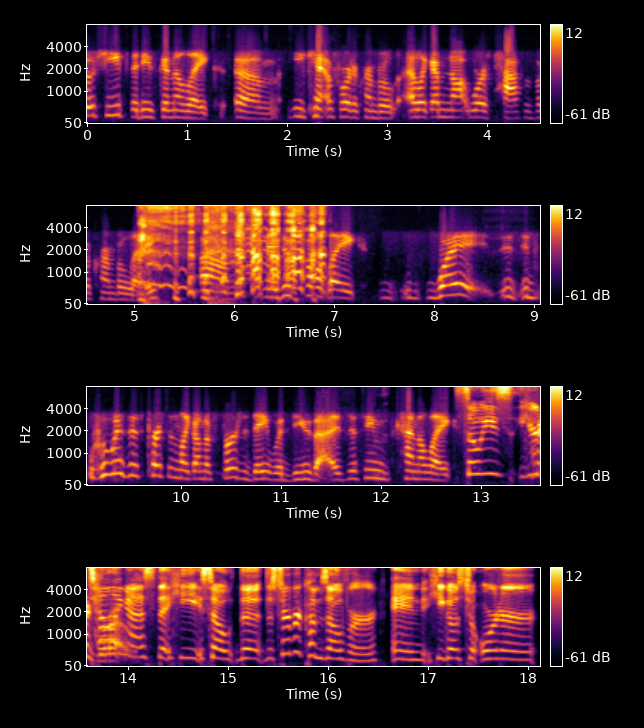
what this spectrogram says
so cheap that he's gonna like, um, he can't afford a creme brulee? Like, I'm not worth half of a creme brulee. um, and I just felt like, what? Who is this person? Like on the first date would do that? It just seems kind of like So he's you're telling gross. us that he so the the server comes over and he goes to order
